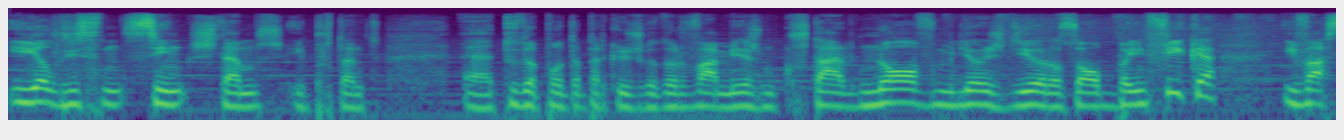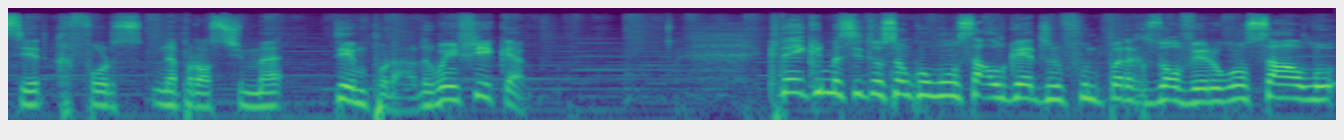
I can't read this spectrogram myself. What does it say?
E ele disse: sim, estamos. E portanto, uh, tudo aponta para que o jogador vá mesmo custar 9 milhões de euros ao Benfica e vá ser reforço na próxima temporada. O Benfica que tem aqui uma situação com o Gonçalo Guedes no fundo para resolver. O Gonçalo, uh,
